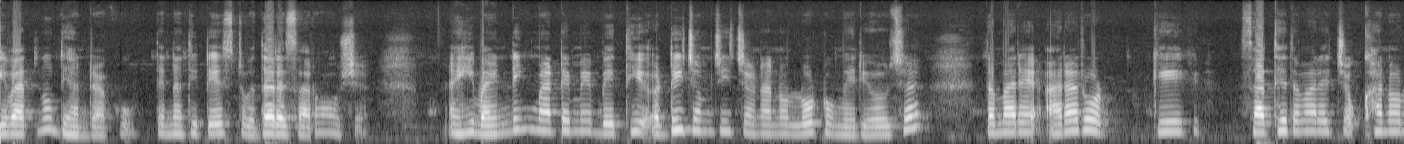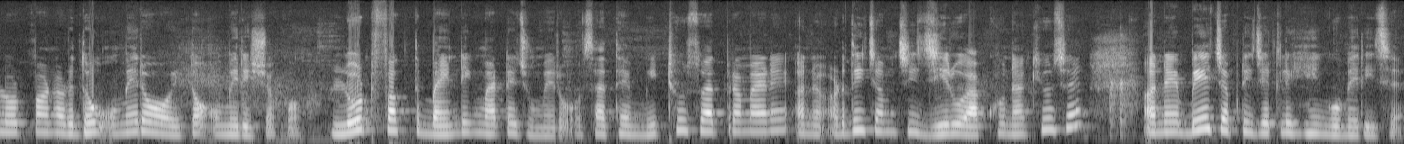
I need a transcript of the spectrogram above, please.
એ વાતનું ધ્યાન રાખવું. તેનાથી ટેસ્ટ વધારે સારો આવશે. અહીં બાઇન્ડિંગ માટે મેં બેથી અઢી ચમચી ચણાનો લોટ ઉમેર્યો છે. તમારે આરારોટ કે સાથે તમારે ચોખાનો લોટ પણ અડધો ઉમેરો હોય તો ઉમેરી શકો. લોટ ફક્ત બાઇન્ડિંગ માટે જ ઉમેરો. સાથે મીઠું સ્વાદ પ્રમાણે અને અડધી ચમચી જીરું આખું નાખ્યું છે અને બે ચપટી જેટલી હિંગ ઉમેરી છે.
